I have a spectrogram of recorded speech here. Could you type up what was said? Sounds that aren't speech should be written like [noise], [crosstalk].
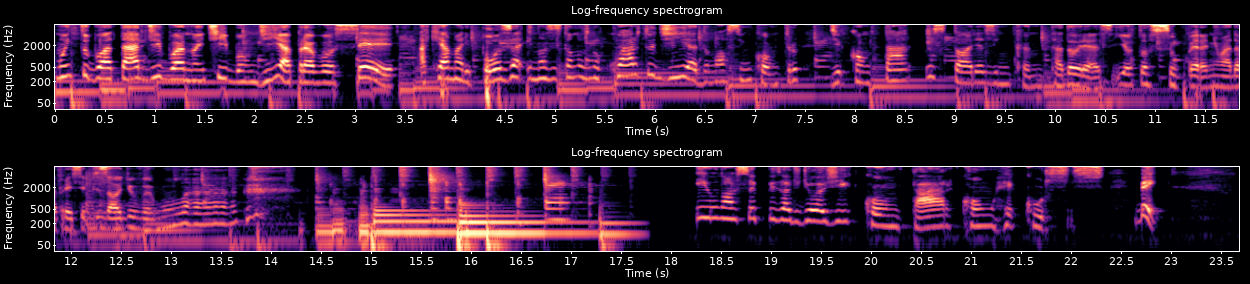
Muito boa tarde, boa noite e bom dia para você. Aqui é a Mariposa e nós estamos no quarto dia do nosso encontro de contar histórias encantadoras. E eu tô super animada para esse episódio. Vamos lá. E o nosso episódio de hoje contar com recursos. Bem,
